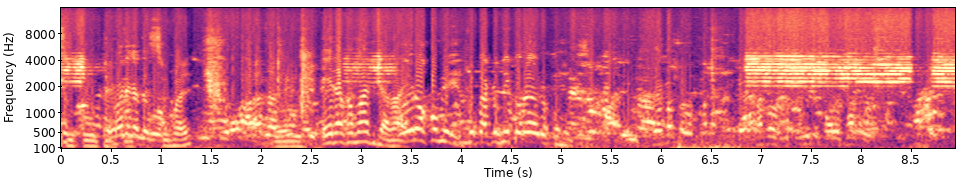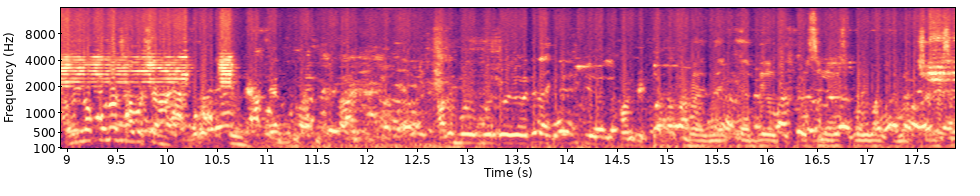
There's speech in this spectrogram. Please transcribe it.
কিছু কবুতর দেখতেছি ভাই? এবং এইরকম আছে ভাই? ওইরকমই টুকাটুকি করে অন্য কোনো সমস্যা নাই। ভাই দেখ- বেশ পরিমাণ কালেকশন আছে।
